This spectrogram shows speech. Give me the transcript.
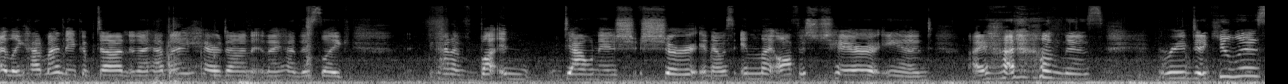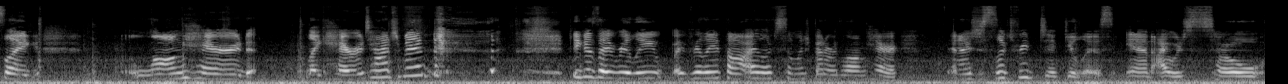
I like had my makeup done and I had my hair done and I had this like kind of button downish shirt and I was in my office chair and I had on this ridiculous, like long haired, like hair attachment. because I really, I really thought I looked so much better with long hair. And I just looked ridiculous. And I was so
